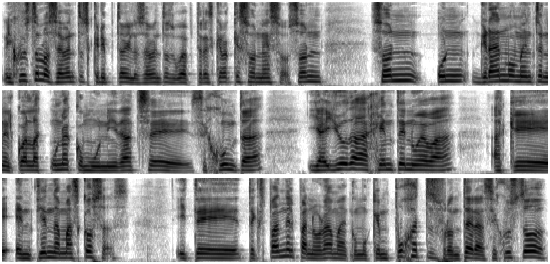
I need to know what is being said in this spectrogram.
Y justo los eventos cripto y los eventos web 3 creo que son eso, son, son un gran momento en el cual una comunidad se, se junta y ayuda a gente nueva a que entienda más cosas y te, te expande el panorama, como que empuja tus fronteras y justo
